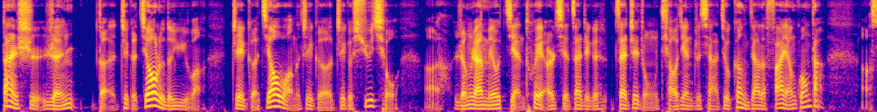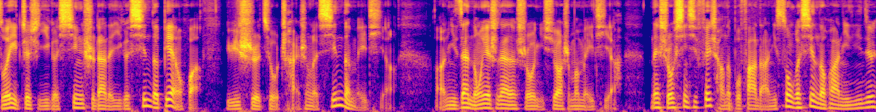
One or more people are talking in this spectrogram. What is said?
但是人的这个交流的欲望，这个交往的这个这个需求啊，仍然没有减退，而且在这个在这种条件之下，就更加的发扬光大啊。所以这是一个新时代的一个新的变化，于是就产生了新的媒体啊。啊，你在农业时代的时候，你需要什么媒体啊？那时候信息非常的不发达，你送个信的话，你你这，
